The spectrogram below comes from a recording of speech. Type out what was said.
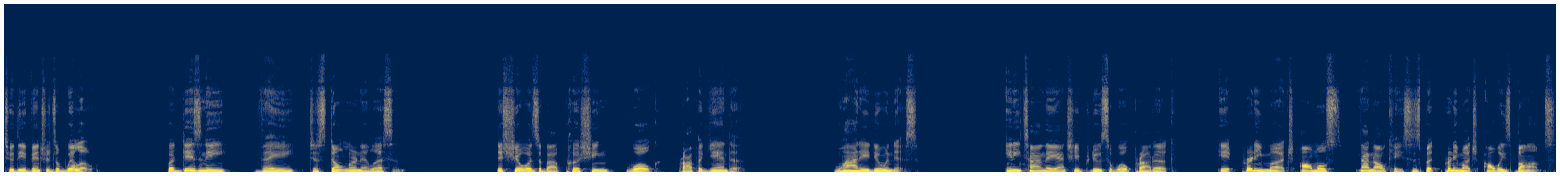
to The Adventures of Willow but Disney, they just don't learn their lesson. This show is about pushing woke propaganda. Why are they doing this? Anytime they actually produce a woke product, it pretty much almost, not in all cases, but pretty much always bombs.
